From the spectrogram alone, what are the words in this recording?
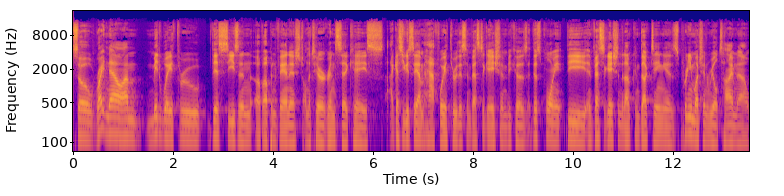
So right now I'm midway through this season of Up and Vanished on the Tara Grinstead case. I guess you could say I'm halfway through this investigation because at this point the investigation that I'm conducting is pretty much in real time now.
